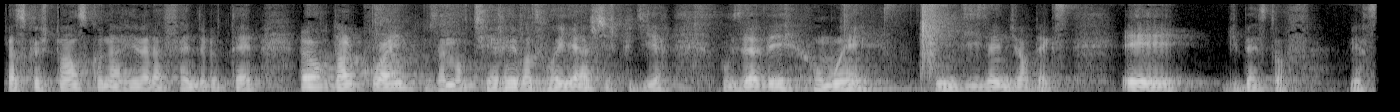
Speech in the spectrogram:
Parce que je pense qu'on arrive à la fin de l'hôtel. Alors, dans le coin, vous amortirez votre voyage, si je puis dire. Vous avez au moins une dizaine d'urbex. Et du best-of. Merci.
